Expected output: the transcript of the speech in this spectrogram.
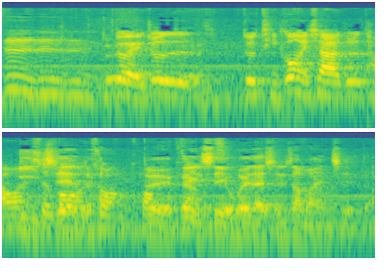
嗯嗯嗯，对对，就是就提供一下就是台湾社工的状况。对，克里这样斯也会在线上帮你解答。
